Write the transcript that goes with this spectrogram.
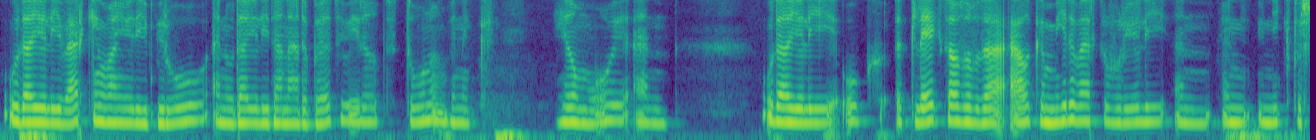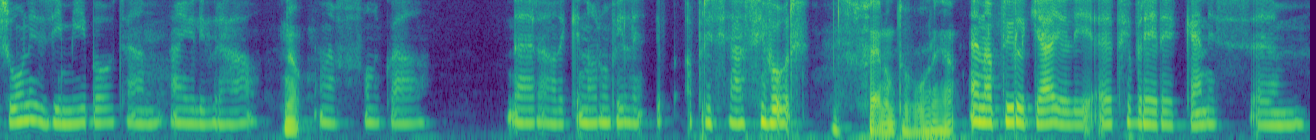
Hoe dat jullie werking van jullie bureau en hoe dat jullie dat naar de buitenwereld tonen, vind ik heel mooi. En hoe dat jullie ook, het lijkt alsof dat elke medewerker voor jullie een, een uniek persoon is die meebouwt aan, aan jullie verhaal. Ja. En dat vond ik wel, daar had ik enorm veel appreciatie voor. Dat is fijn om te horen, ja. En natuurlijk, ja, jullie uitgebreide kennis um,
